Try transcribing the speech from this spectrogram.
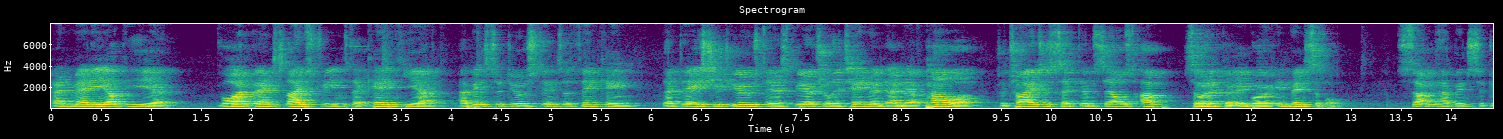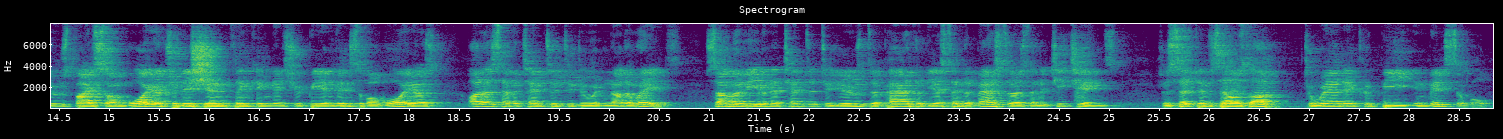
And many of the uh, more advanced life streams that came here have been seduced into thinking that they should use their spiritual attainment and their power to try to set themselves up so that they were invincible. Some have been seduced by some warrior tradition, thinking they should be invincible warriors. Others have attempted to do it in other ways. Some have even attempted to use the path of the ascended masters and the teachings to set themselves up to where they could be invincible.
